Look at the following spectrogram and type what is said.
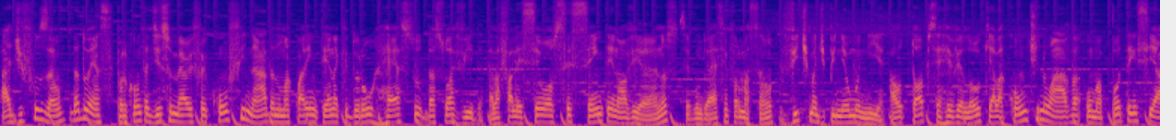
a difusão da doença. Por conta disso, Mary foi confinada numa quarentena que durou o resto da sua vida. Ela faleceu aos 69 anos, segundo essa informação, vítima de pneumonia. A autópsia revelou que ela continuava uma potencial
